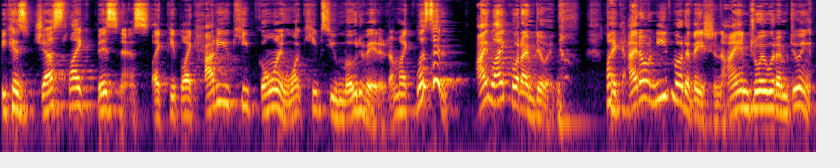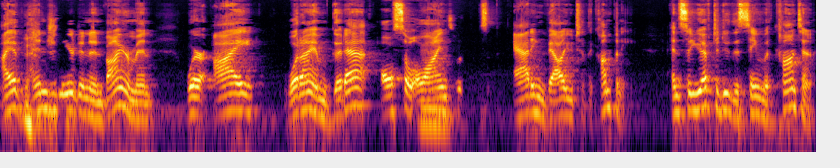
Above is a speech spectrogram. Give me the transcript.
Because just like business, like people like, how do you keep going? What keeps you motivated? I'm like, listen, I like what I'm doing. like, I don't need motivation. I enjoy what I'm doing. I have engineered an environment where I, what I am good at also mm. aligns mm. with adding value to the company. And so you have to do the same with content.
